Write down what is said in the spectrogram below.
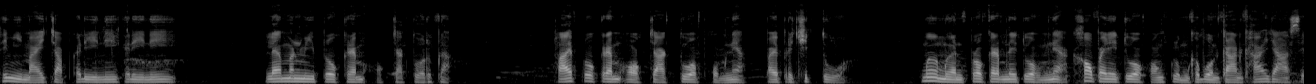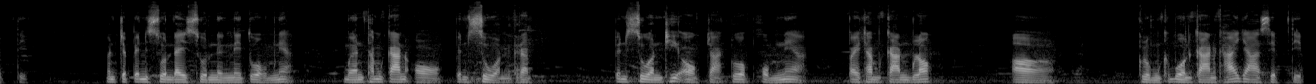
ที่มีหมายจับคดีนี้คดีนี้ แล้วมันมีโปรแกรมออกจากตัวหรือเปล่าคล้ายโปรแกรมออกจากตัวผมเนี่ยไปประชิดตัว เมื่อเหมือนโปรแกรมในตัวผมเนี่ยเข้าไปในตัวของกลุ่มขบวนการค้ายาเสพติด มันจะเป็นส่วนใดส่วนหนึ่งในตัวผมเนี่ยเหมือนทำการออกเป็นส่วนครับ เป็นส่วนที่ออกจากตัวผมเนี่ยไปทำการบล็อก กลุ่มขบวนการค้ายาเสพติด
